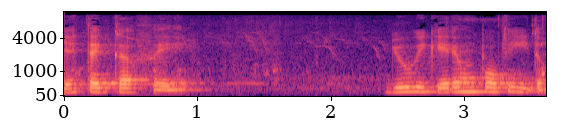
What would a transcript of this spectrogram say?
Ya está el café. Yubi, ¿quieres un poquito?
